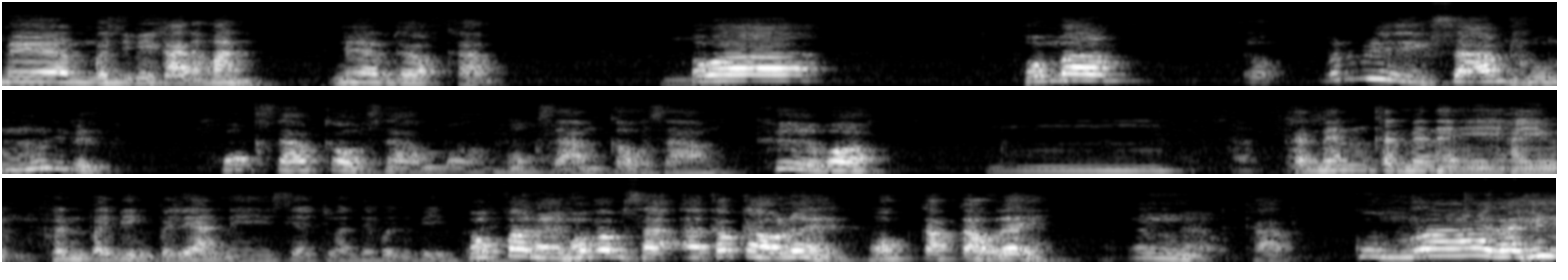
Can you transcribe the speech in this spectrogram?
แม่นก็สิมีค่าน้ำมันแม่นครับ ครับ เพราะว่า ผมว่าเอ่อมันมีอีกสามถุงมันจะเป็นหกสามเก้าสามบ่หกสามเก้าสามคือบ่ คันแม่นคันแม่นให้ให้เพิ่นไปวิ่งไปเรียนนี่เสียจวนแต่เพิ่นวิ่งไปผมฟังให้ผมกับสะเอ่อกับเก่าเลย หกกับเก้าเลย อืมครับ กุ้งหลายหลายที่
